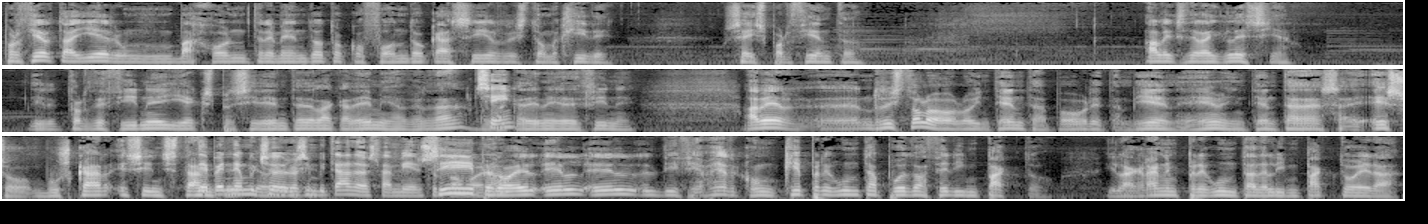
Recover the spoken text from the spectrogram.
Por cierto, ayer un bajón tremendo tocó fondo casi Risto Mejide, 6%. Alex de la Iglesia, director de cine y expresidente de la Academia, ¿verdad? De Sí. la Academia de Cine. A ver, eh, Risto lo, lo intenta, pobre también, ¿eh? Intenta eso, buscar ese instante. Depende mucho de los invitados también, Sí, supongo, ¿no? pero él, él, él dice, a ver, ¿con qué pregunta puedo hacer impacto? Y la gran pregunta del impacto era,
